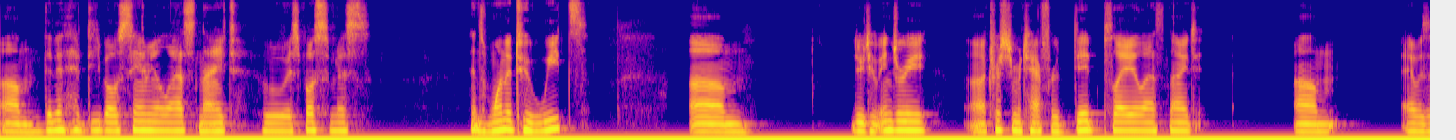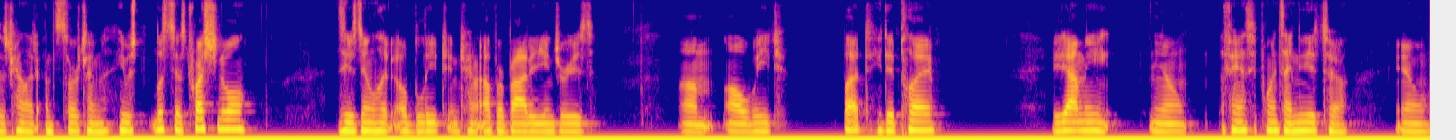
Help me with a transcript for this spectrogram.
Um, they didn't have Deebo Samuel last night, who is supposed to miss since one to two weeks um, due to injury. Uh, Christian McCaffrey did play last night. Um, it was just kind of like uncertain. He was listed as questionable. As he was dealing with like oblique and kind of upper body injuries um, all week, but he did play. He got me, you know, the fantasy points I needed to you know,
